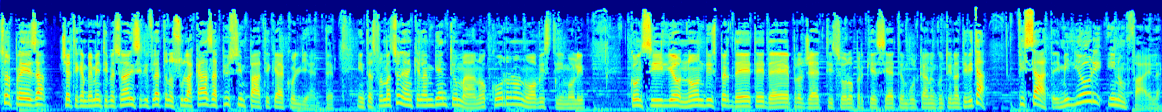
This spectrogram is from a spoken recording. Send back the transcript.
Sorpresa, certi cambiamenti personali si riflettono sulla casa più simpatica e accogliente. In trasformazione anche l'ambiente umano, occorrono nuovi stimoli. Consiglio, non disperdete idee e progetti solo perché siete un vulcano in continua attività. Fissate i migliori in un file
